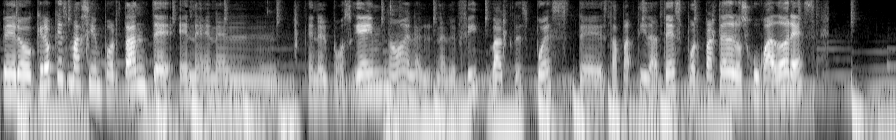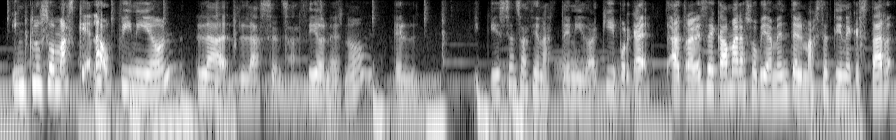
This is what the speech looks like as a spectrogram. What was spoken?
pero creo que es más importante en, en el, en el postgame, ¿no? En el, en el feedback después de esta partida test por parte de los jugadores. Incluso más que la opinión, la- las sensaciones, ¿no? El, ¿y ¿Qué sensación has tenido aquí? Porque a, a través de cámaras, obviamente, el máster tiene que estar.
